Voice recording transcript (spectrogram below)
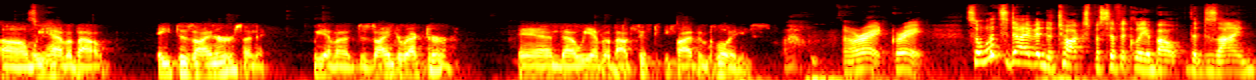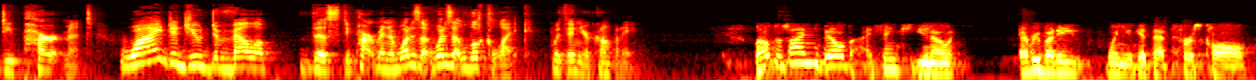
Um, we have about eight designers, and we have a design director, and uh, we have about 55 employees. Wow. All right, great. So, let's dive into talk specifically about the design department. Why did you develop this department and what does it what does it look like within your company? Well, design build, I think, you know, everybody, when you get that first call,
